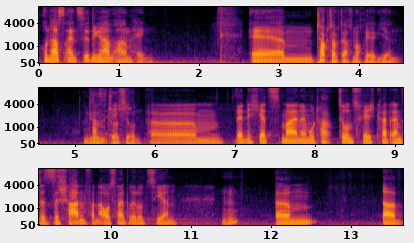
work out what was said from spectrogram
Und hast eins der Dinger am Arm hängen. Ähm, Tok Tok darf noch reagieren. In dieser Situation. Ich, ähm, wenn ich jetzt meine Mutationsfähigkeit einsetze, Schaden von außerhalb reduzieren. Mhm. Ähm, da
